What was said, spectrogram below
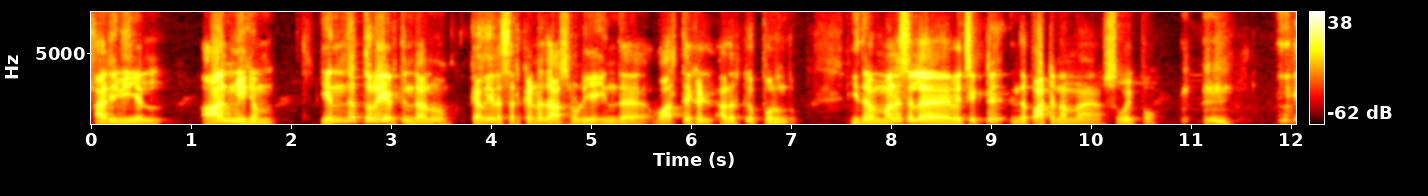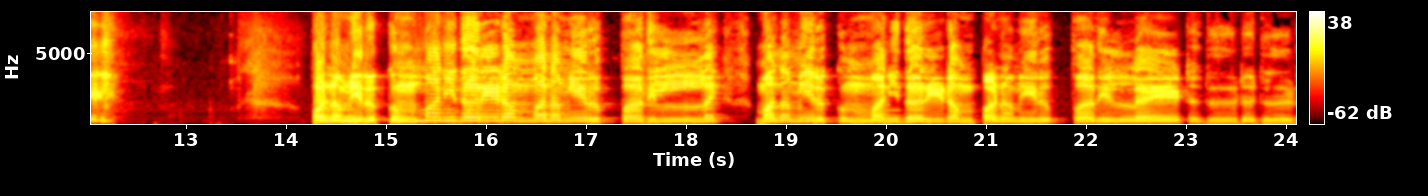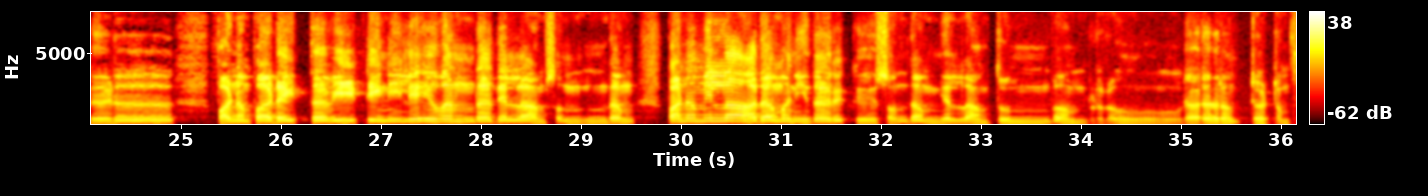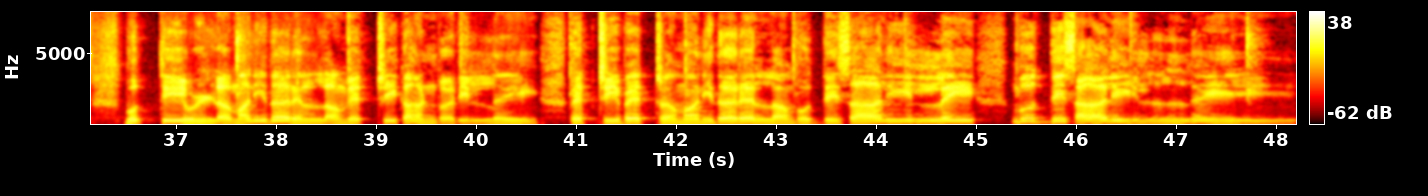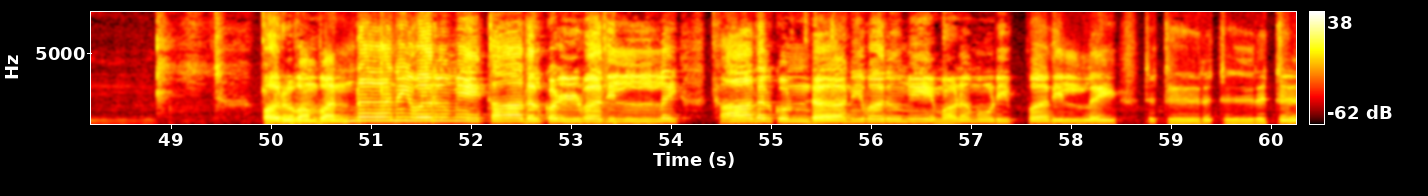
அறிவியல் ஆன்மீகம் எந்த துறை எடுத்துட்டாலும் கவியரசர் கண்ணதாசனுடைய இந்த வார்த்தைகள் அதற்கு பொருந்தும். இத மனசுல வச்சுக்கிட்டு இந்த பாட்டை நம்ம சுவைப்போம். பணம் இருக்கும் மனிதரிடம் மனம் இருப்பதில்லை. மனம் இருக்கும் மனிதரிடம் பணம் இருப்பதில்லை. பணம் படைத்த வீட்டினிலே வந்ததெல்லாம் சொந்தம். பணம் இல்லாத மனிதருக்கு சொந்தம் எல்லாம் துன்பம். டடரும் டட்டும். புத்தியுள்ள மனிதர் எல்லாம் வெற்றி காண்பதில்லை. வெற்றி பெற்ற மனிதர் எல்லாம் புத்திசாலி இல்லை. புத்திசாலி இல்லை. பருவம் வந்த அனைவருமே காதல் கொள்வதில்லை. காதல் கொண்ட அனைவருமே மனமுடிப்பதில்லை டுட்டுரு டு.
